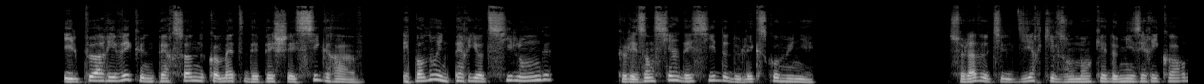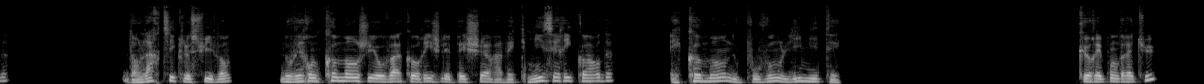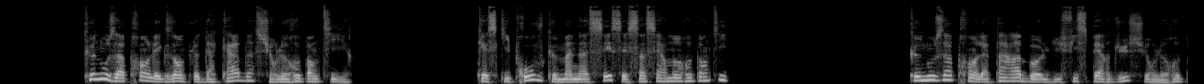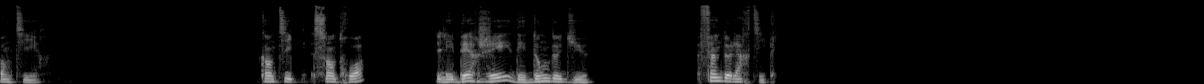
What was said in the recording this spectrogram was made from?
il peut arriver qu'une personne commette des péchés si graves et pendant une période si longue que les anciens décident de l'excommunier. Cela veut-il dire qu'ils ont manqué de miséricorde? Dans l'article suivant, nous verrons comment Jéhovah corrige les pécheurs avec miséricorde et comment nous pouvons l'imiter. Que répondrais-tu? Que nous apprend l'exemple d'Akab sur le repentir? Qu'est-ce qui prouve que Manassé s'est sincèrement repenti? Que nous apprend la parabole du Fils perdu sur le repentir Cantique 103 Les bergers des dons de Dieu. Fin de l'article.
